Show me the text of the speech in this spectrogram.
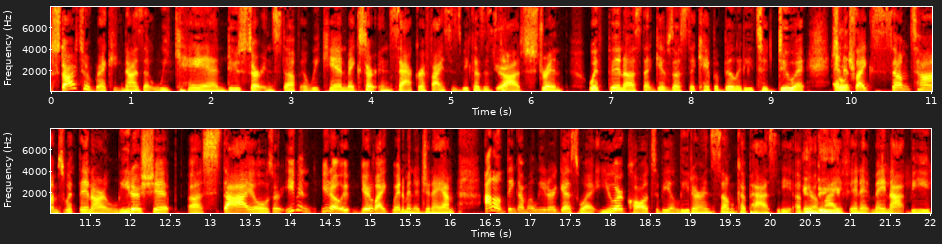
start to recognize that we can do certain stuff and we can make certain sacrifices because it's yeah. God's strength within us that gives us the capability to do it. And so it's true. like sometimes within our leadership uh, styles, or even you know, if you're like, wait a minute, Janae, I'm I don't think I'm a leader. Guess what? You are called to be a leader in some capacity of Indeed. your life, and it may not be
